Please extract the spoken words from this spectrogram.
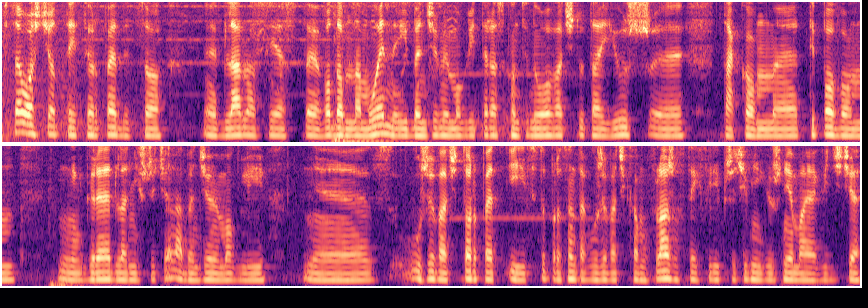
w całości od tej torpedy, co e, dla nas jest wodą na młyny i będziemy mogli teraz kontynuować tutaj już taką typową grę dla niszczyciela będziemy mogli e, używać torped i w 100% używać kamuflażu. W tej chwili przeciwnik już nie ma, jak widzicie,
